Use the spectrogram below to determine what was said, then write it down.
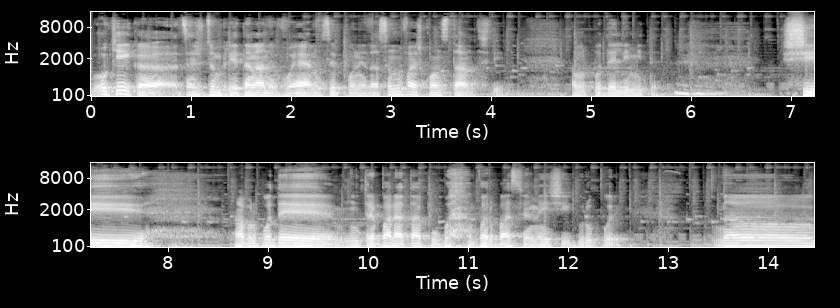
Ok că ți ajuți un prieten la nevoie, aia nu se pune, dar să nu faci constant, știi? Apropo de limite. Mm-hmm. Și apropo de întrebarea ta cu bărbați, femei și grupuri, Uh,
